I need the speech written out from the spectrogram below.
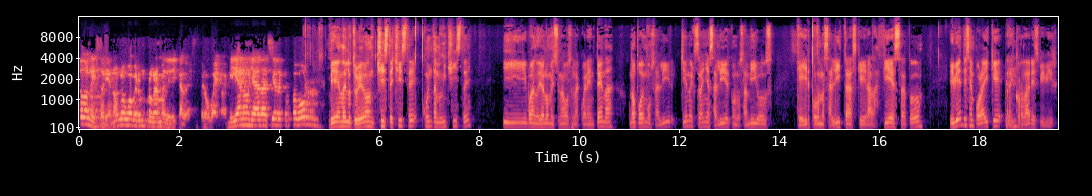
toda una historia, ¿no? Luego va a haber un programa dedicado a eso. Pero bueno, Emiliano, ya da cierre, por favor. Bien, ahí lo tuvieron. Chiste, chiste. Cuéntame un chiste. Y bueno, ya lo mencionamos en la cuarentena. No podemos salir. ¿Quién no extraña salir con los amigos? Que ir por unas salitas, que ir a la fiesta, todo. Y bien, dicen por ahí que recordar es vivir.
